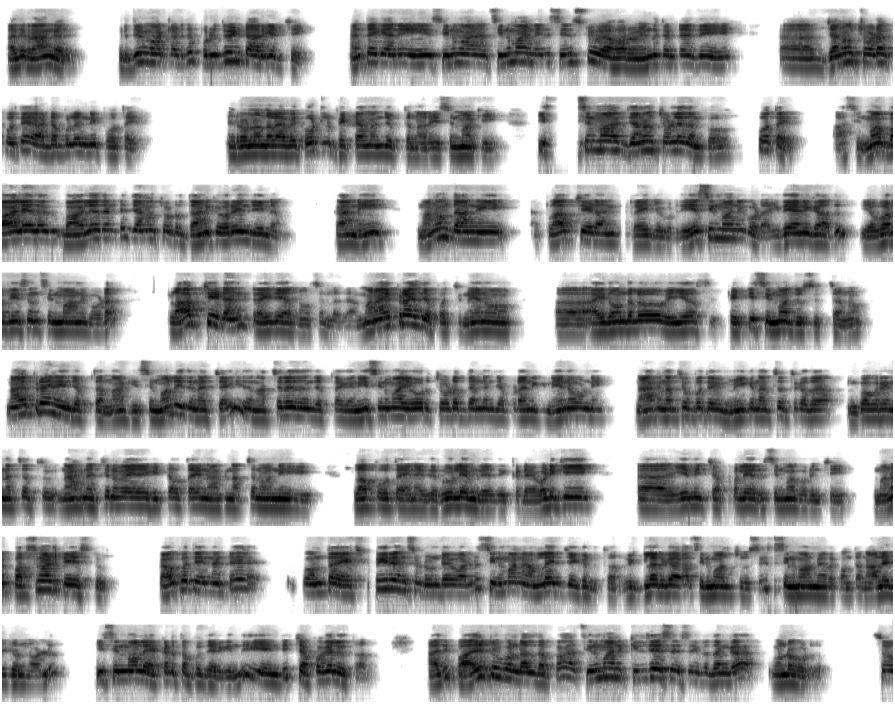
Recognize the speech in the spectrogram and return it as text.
అది రాంగ్ అది. 'పృథ్వీ' మాట్లాడితే 'పృథ్వీని' టార్గెట్ చేయి అంతేగాని సినిమా సినిమా అనేది సెన్సిటివ్ వ్యవహారం. ఎందుకంటే అది జనం చూడకపోతే ఆ డబ్బులన్నీ పోతాయి. రెండు వందల యాభై కోట్లు పెట్టామని చెప్తున్నారు ఈ సినిమాకి. ఈ సినిమా జనం చూడలేదనుకో పోతాయి. ఆ సినిమా బాగాలేదు బాగాలేదంటే జనం చూడరు. దానికి ఎవరేం చేయలేము కానీ మనం దాన్ని ఫ్లాప్ చేయడానికి ట్రై చేయకూడదు. ఏ సినిమాని కూడా ఇదే అని కాదు. ఎవరు తీసిన సినిమాని కూడా ఫ్లాప్ చేయడానికి ట్రై చేయాల్సిన అవసరం లేదు. మన అభిప్రాయాలు చెప్పొచ్చు. నేను ఐదు వందలు వెయ్యి పెట్టి సినిమా చూసిచ్చాను నా అభిప్రాయం నేను చెప్తాను. నాకు ఈ సినిమాలు ఇది నచ్చాయి, ఇది నచ్చలేదని చెప్తా కానీ ఈ సినిమా ఎవరు చూడొద్దండి అని చెప్పడానికి నేనెవడిని? నాకు నచ్చకపోతే మీకు నచ్చచ్చు కదా! ఇంకొకరికి నచ్చచ్చు నాకు నచ్చినవే హిట్ అవుతాయి. నాకు నచ్చనవన్నీ ఫ్లాప్ అవుతాయి అనేది రూల్ ఏం లేదు. ఇక్కడ ఎవడికి ఏమి చెప్పలేరు సినిమా గురించి. మన పర్సనల్ టేస్ట్. కాకపోతే ఏంటంటే కొంత ఎక్స్‌పీరియన్స్‌డ్ ఉండేవాళ్ళు సినిమాని అనలైజ్ చేయగలుగుతారు. రెగ్యులర్‌గా సినిమాలు చూసి సినిమాల మీద కొంత నాలెడ్జ్ ఉన్నోళ్ళు ఈ సినిమాలో ఎక్కడ తప్పు జరిగింది? ఏంటి? చెప్పగలుగుతారు. అది పాజిటివ్‌గా ఉండాలి తప్ప సినిమాని కిల్ చేసేసే విధంగా ఉండకూడదు. సో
